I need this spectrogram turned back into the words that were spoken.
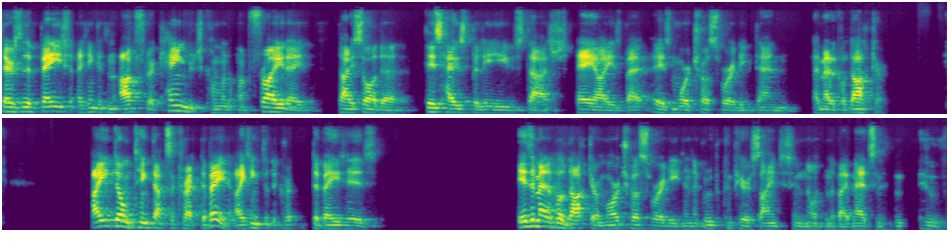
there's a debate. I think it's in Oxford or Cambridge coming up on Friday. That I saw the this house believes that AI is be, is more trustworthy than a medical doctor. I don't think that's a correct debate. I think that the cor- debate is is a medical doctor more trustworthy than a group of computer scientists who know nothing about medicine who've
